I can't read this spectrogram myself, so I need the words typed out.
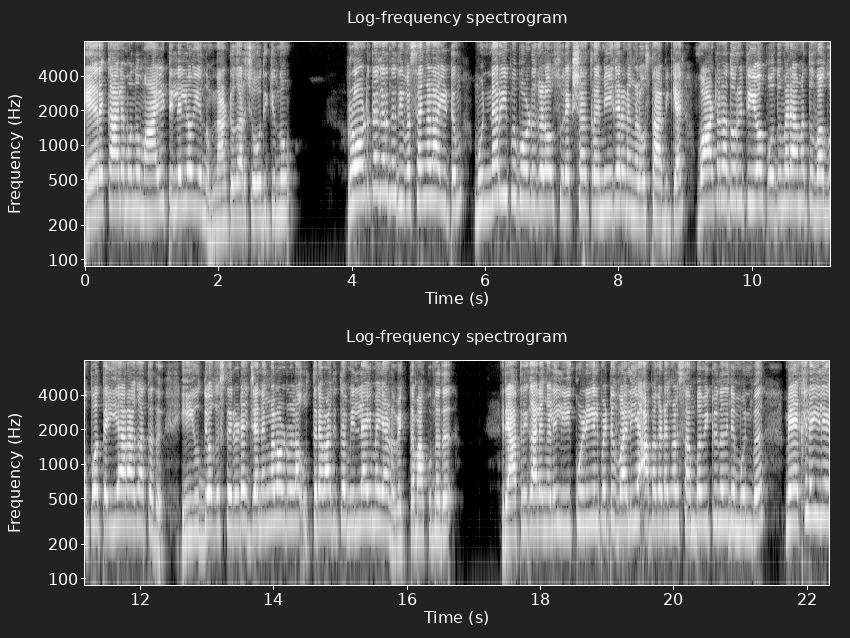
ഏറെക്കാലമൊന്നും ആയിട്ടില്ലല്ലോ എന്നും നാട്ടുകാർ ചോദിക്കുന്നു. റോഡ് തകർന്ന് ദിവസങ്ങളായിട്ടും മുന്നറിയിപ്പ് ബോർഡുകളോ സുരക്ഷാ ക്രമീകരണങ്ങളോ സ്ഥാപിക്കാൻ വാട്ടർ അതോറിറ്റിയോ പൊതുമരാമത്ത് വകുപ്പോ തയ്യാറാകാത്തത് ഈ ഉദ്യോഗസ്ഥരുടെ ജനങ്ങളോടുള്ള ഉത്തരവാദിത്വമില്ലായ്മയാണ് വ്യക്തമാക്കുന്നത്. രാത്രികാലങ്ങളിൽ ഈ കുഴിയിൽപ്പെട്ട് വലിയ അപകടങ്ങൾ സംഭവിക്കുന്നതിന് മുൻപ് മേഖലയിലെ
